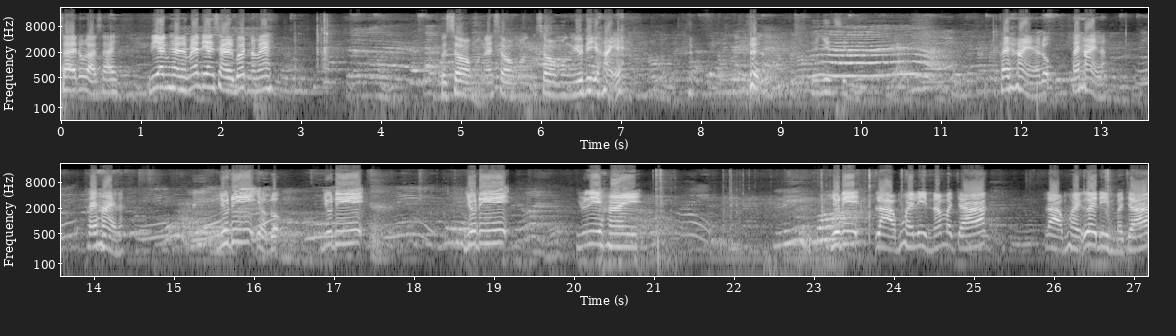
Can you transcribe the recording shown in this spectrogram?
ใส่ลูกหลานใส่เรียงแทนนะแม่เรียงใส่เบิดนะแม่ไปซองมึงไงซองมึงซองมึงอยู่ดีให้ได้ยินสิไผให้อะลูกไผให้นะ ไผให้นะยูดีอยากลูยูดียูดียูดีให้อยู่ดีหลามหอยลินนะมาจักหลามหอยเอื้อยดินมาจัก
